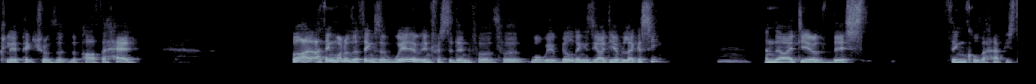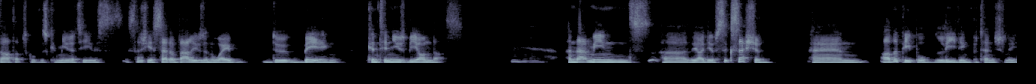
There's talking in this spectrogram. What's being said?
clear picture of the, the path ahead. But I, I think one of the things that we're interested in for, for what we're building is the idea of legacy Hmm. and the idea of this thing called the Happy Startup School, this community, this essentially a set of values and a way of do, being continues beyond us. Mhm. And that means uh, the idea of succession and other people leading potentially.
